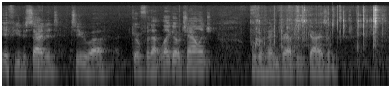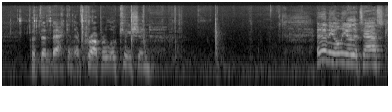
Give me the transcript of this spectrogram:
if you decided to uh, go for that Lego challenge. We'll go ahead and grab these guys and put them back in their proper location. And then the only other task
